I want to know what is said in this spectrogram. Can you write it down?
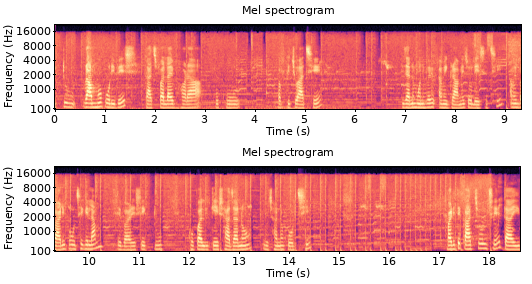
একটু গ্রাম্য পরিবেশ, গাছপালায় ভরা পুকুর সব কিছু আছে। যেন মনে হয় আমি গ্রামে চলে এসেছি। আমি বাড়ি পৌঁছে গেলাম, এবার এসে একটু গোপালকে সাজানো, গুছানো করছি। বাড়িতে কাজ চলছে, তাই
